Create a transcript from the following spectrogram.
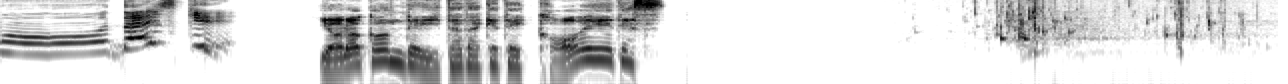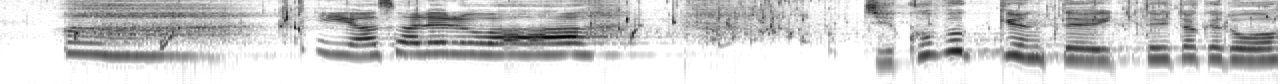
う春もう大好き喜んでいただけて光栄です。はあ癒されるわ。事故物件って言っていたけど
